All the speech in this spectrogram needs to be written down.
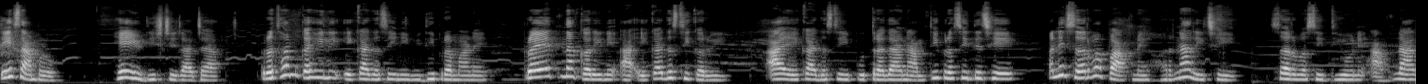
તે સાંભળો. હે યુધિષ્ઠિર રાજા, પ્રથમ કહેલી એકાદશીની વિધિ પ્રમાણે પ્રયત્ન કરીને આ એકાદશી કરવી. આ એકાદશી પુત્રદા નામથી પ્રસિદ્ધ છે અને સર્વ પાપને હરનારી છે. સર્વ સિદ્ધિઓને આપનાર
